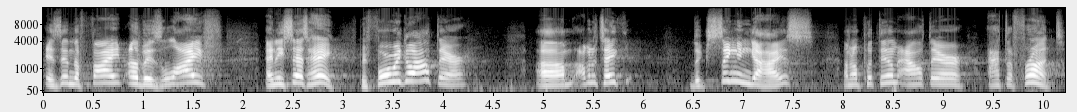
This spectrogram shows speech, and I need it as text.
is in the fight of his life, and he says, Hey, before we go out there, um, I'm going to take the singing guys, I'm going to put them out there at the front,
